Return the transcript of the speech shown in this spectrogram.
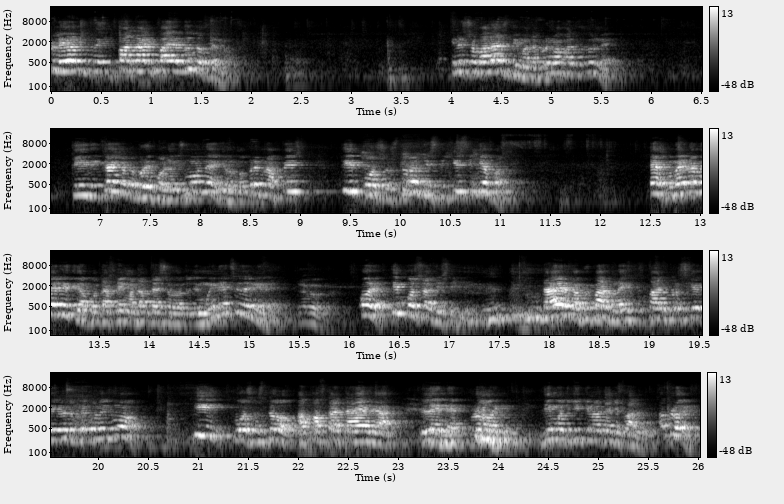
Πλέον πάνε άλλοι πάει εδώ το θέμα. Είναι σοβαρά ζητήματα, πρέπει να απαντηθούν. Και ειδικά για τον προπολογισμό, ναι, Γιώργο, πρέπει να πεις τι ποσοστό αντιστοιχεί στην κέφαλη. Έχουμε ένα μερίδιο από τα χρήματα από τα έσοδα του Δήμου, είναι έτσι δεν είναι; Ναι, Ωραία, τι ποσοστό αντιστοιχεί; τα έργα που υπάρχουν, έχεις πάρει προσχέδιο για τον προπολογισμό. Τι ποσοστό από αυτά τα έργα λένε πρώην Δημοτική Κοινότητα Κεφάλου. Απλό είναι.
